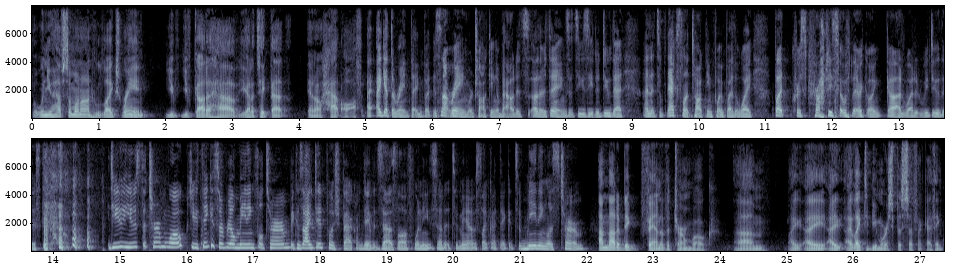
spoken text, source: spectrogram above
but when you have someone on who likes rain you've you've got to have you got to take that you know hat off I, I get the rain thing, but it's not rain we're talking about. It's other things. It's easy to do that. And it's an excellent talking point, by the way. But Chris Karate's over there going, God, why did we do this? do you use the term woke? Do you think it's a real meaningful term? Because I did push back on David Zaslav when he said it to me. I was like, I think it's a meaningless term. i'm not a big fan of the term woke um, I, I, I, I like to be more specific i think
